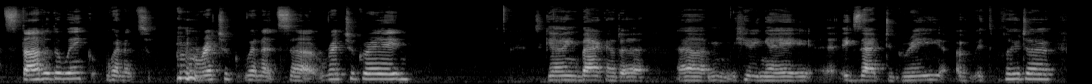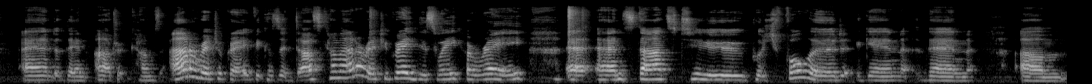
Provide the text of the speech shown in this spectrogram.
At start of the week, when it's retro, when it's uh, retrograde, it's going back at a um, hitting a exact degree with Pluto, and then after it comes out of retrograde, because it does come out of retrograde this week, hooray, and starts to push forward again, then um,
